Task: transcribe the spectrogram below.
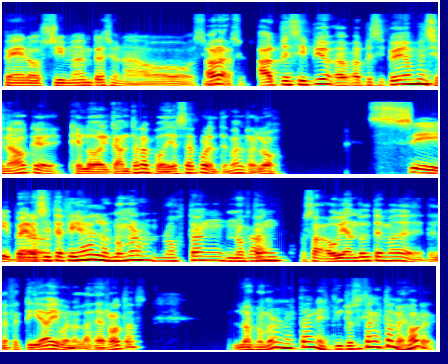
pero sí me ha impresionado. Sí Ahora, impresionado. al principio, al principio habíamos mencionado que, que lo de Alcántara podía ser por el tema del reloj. Sí, Pero pero si te fijas, los números no están, no no. están, o sea, obviando el tema de, de la efectividad y bueno, las derrotas, los números no están, incluso están hasta mejores.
